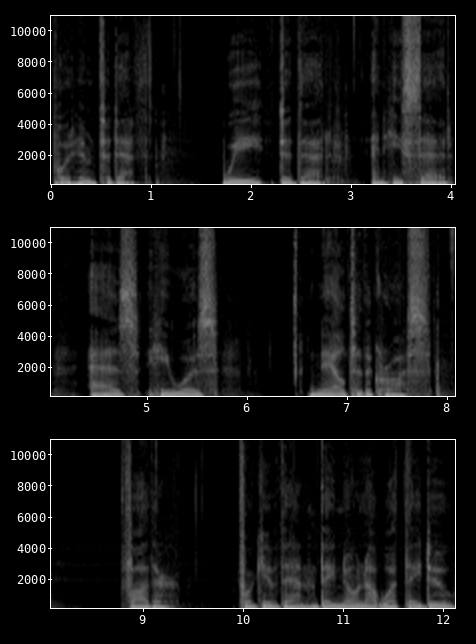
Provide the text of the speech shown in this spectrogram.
put him to death. We did that. And he said, as he was nailed to the cross, Father, forgive them. They know not what they do.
